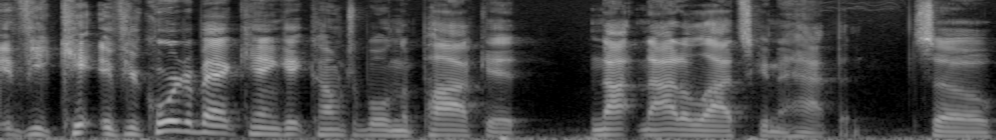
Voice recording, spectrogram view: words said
if you can, if your quarterback can't get comfortable in the pocket, not not a lot's going to happen. So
